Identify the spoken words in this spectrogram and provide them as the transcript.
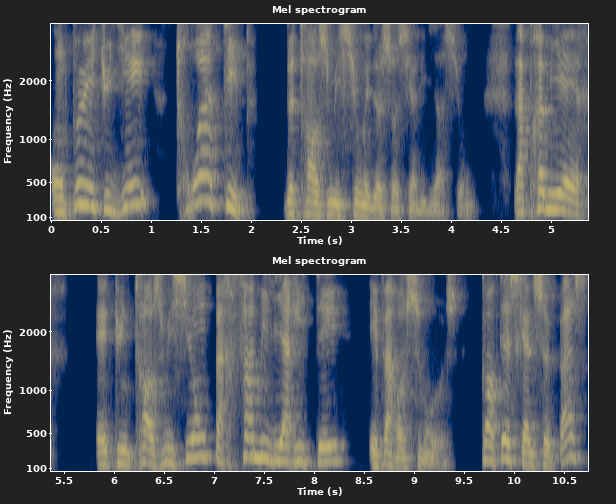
on peut étudier trois types de transmission et de socialisation. La première est une transmission par familiarité et par osmose. Quand est-ce qu'elle se passe?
